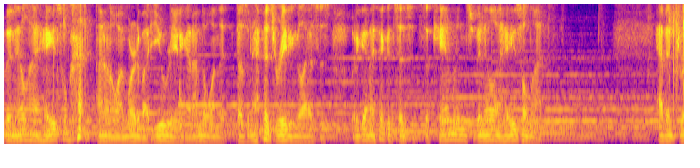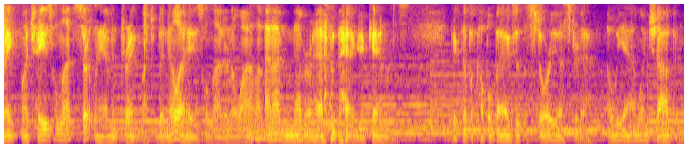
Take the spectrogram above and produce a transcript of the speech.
vanilla hazelnut. I don't know. why I'm worried about you reading it. I'm the one that doesn't have his reading glasses. But again, I think it says it's the Cameron's vanilla hazelnut. Haven't drank much hazelnut. Certainly haven't drank much vanilla hazelnut in a while. And I've never had a bag of Cameron's. Picked up a couple bags at the store yesterday. Oh yeah, I went shopping.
